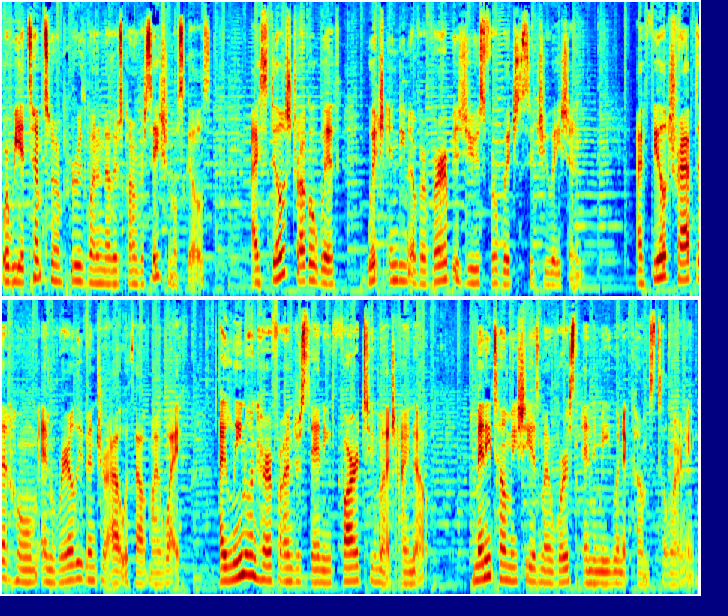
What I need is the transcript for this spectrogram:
where we attempt to improve one another's conversational skills. I still struggle with which ending of a verb is used for which situation. I feel trapped at home and rarely venture out without my wife. I lean on her for understanding far too much, I know. Many tell me she is my worst enemy when it comes to learning.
